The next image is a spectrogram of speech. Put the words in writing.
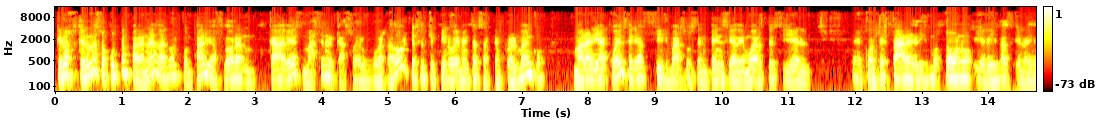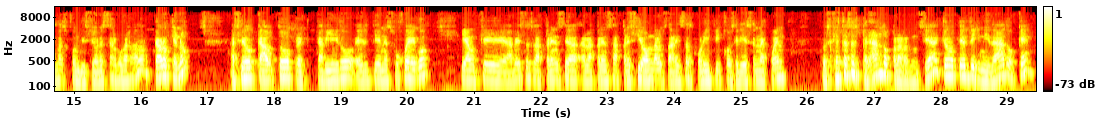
que no, que no las ocultan para nada, ¿no? Al contrario, afloran cada vez más en el caso del gobernador, que es el que tiene obviamente el sartén por el mango mal haría Cuen sería firmar su sentencia de muerte si él eh, contestara en el mismo tono y en las, mismas, condiciones al gobernador. Claro que no. Ha sido cauto, precavido, él tiene su juego y aunque a veces la prensa, la prensa presiona a los analistas políticos y dicen a Cuen, pues ¿qué estás esperando para renunciar? ¿Que no tienes dignidad o qué?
